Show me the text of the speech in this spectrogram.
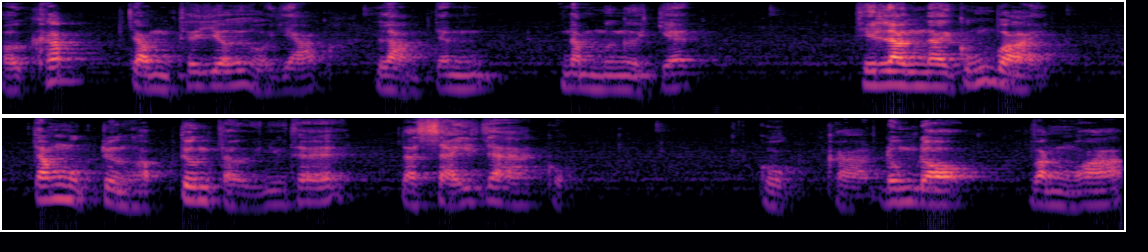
ở khắp trong thế giới Hồi giáo làm cho 50 người chết. Thì lần này cũng vậy, trong một trường hợp tương tự như thế đã xảy ra cuộc cuộc à, cả đông độ văn hóa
